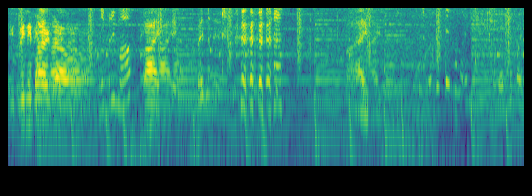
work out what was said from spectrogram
Libre ni Bar now. Libre mo? 5. Bayad na kayo. 5.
